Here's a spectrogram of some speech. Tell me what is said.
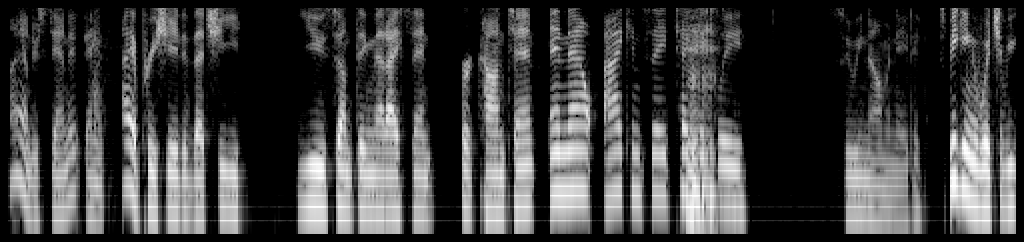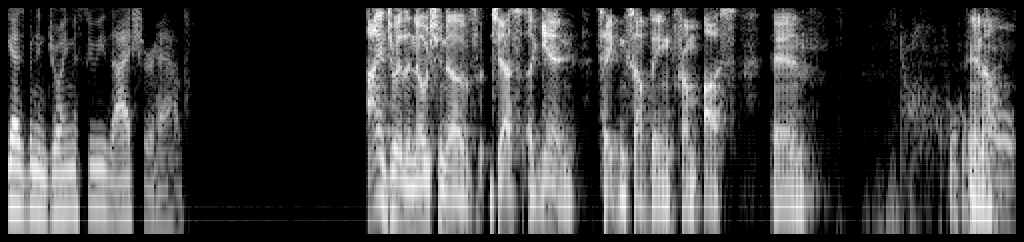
I understand it, and I appreciated that she used something that I sent for content, and now I can say hmm. technically, hmm. Suey nominated. Speaking of which, have you guys been enjoying the Sueys? I sure have. I enjoy the notion of Jess again taking something from us and you know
